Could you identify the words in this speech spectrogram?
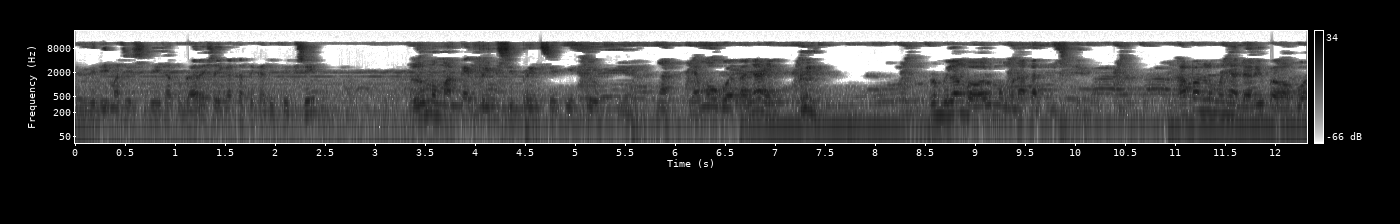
Jadi masih di satu garis sehingga ketika di fiksi lu memakai prinsip-prinsip itu. iya Nah, yang mau gua tanyain, lu bilang bahwa lu menggunakan insting. Kapan lu menyadari bahwa gua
